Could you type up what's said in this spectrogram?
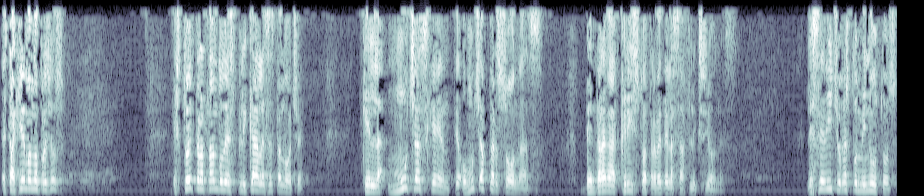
¿Está aquí, hermano precioso? Estoy tratando de explicarles esta noche que la, muchas gente o muchas personas vendrán a Cristo a través de las aflicciones. Les he dicho en estos minutos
